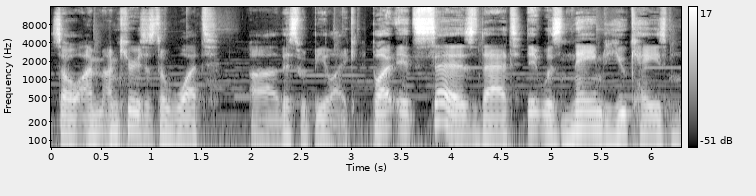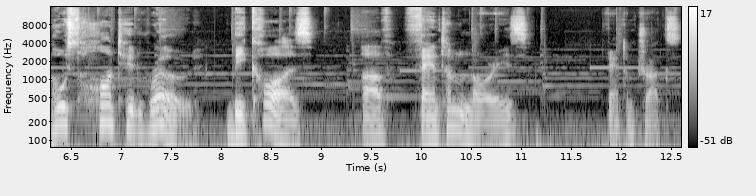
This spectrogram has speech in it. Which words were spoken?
So, I'm, I'm curious as to what uh, this would be like. But it says that it was named UK's most haunted road because of phantom lorries, phantom trucks.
